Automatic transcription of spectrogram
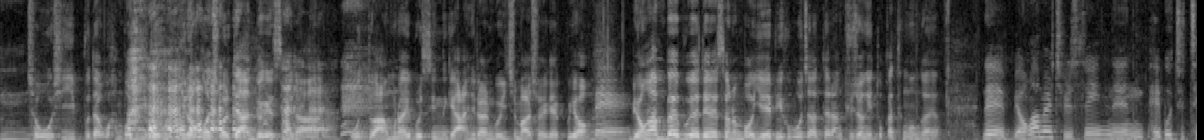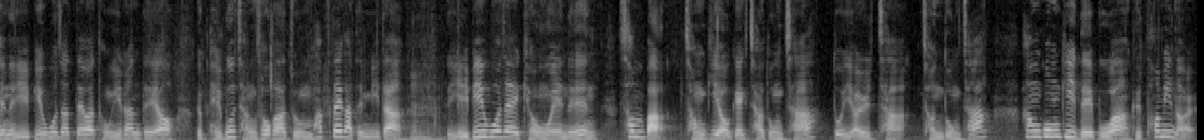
예. 저 옷이 이쁘다고 한번 입을 이런 건 절대 안 되겠습니다. 옷도 아무나 입을 수 있는 게 아니라는 거 잊지 마셔야겠고요. 네. 명함 배부에 대해서는 뭐 예비 후보자 때랑 규정이 똑같은 건가요? 네, 명함을 줄 수 있는 배부 주체는 예비 후보자 때와 동일한데요. 그 배부 장소가 좀 확대가 됩니다. 음. 그 예비 후보자의 경우에는 선박, 전기 여객 자동차, 또 열차, 전동차, 항공기 내부와 그 터미널,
